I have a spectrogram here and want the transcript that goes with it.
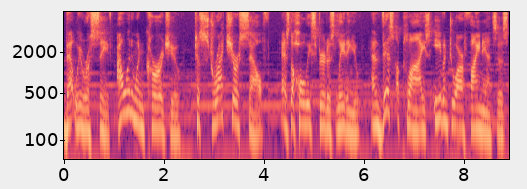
that we receive. I want to encourage you to stretch yourself as the Holy Spirit is leading you. And this applies even to our finances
